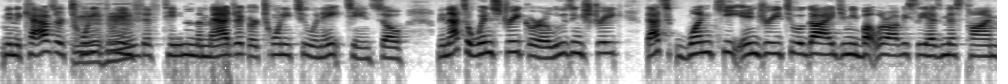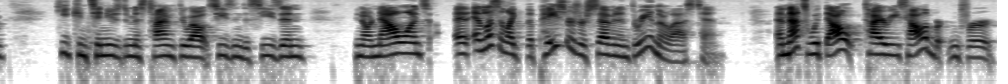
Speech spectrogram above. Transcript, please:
I mean, the Cavs are 23 mm-hmm. and 15, and the Magic are 22 and 18. So, I mean, that's a win streak or a losing streak. That's one key injury to a guy. Jimmy Butler obviously has missed time. He continues to miss time throughout season to season. You know, now once and, and listen, like the Pacers are seven and three in their last 10. And that's without Tyrese Halliburton for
